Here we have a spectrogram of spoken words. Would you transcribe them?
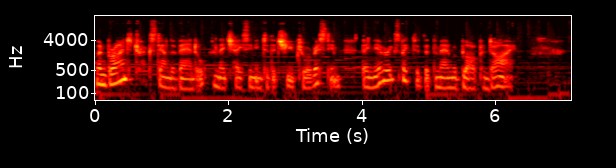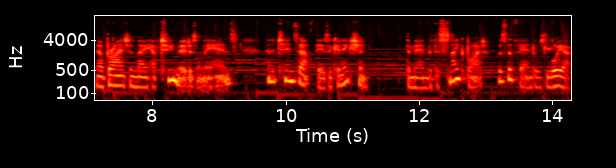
When Bryant tracks down the vandal and they chase him into the tube to arrest him, they never expected that the man would blow up and die. Now, Bryant and May have two murders on their hands, and it turns out there's a connection. The man with the snake bite was the vandal's lawyer.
